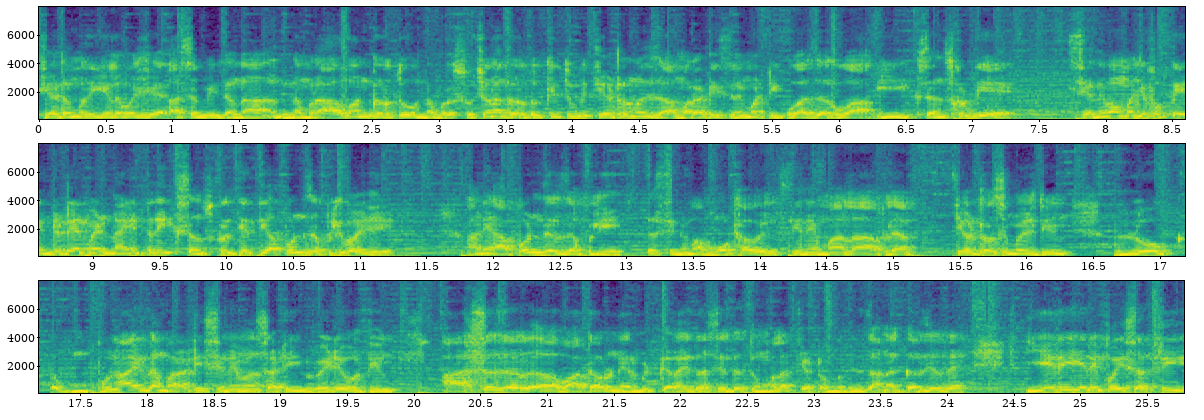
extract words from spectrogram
थिएटरमध्ये गेलं पाहिजे असं मी त्यांना नम्र आव्हान करतो नम्र सूचना करतो की तुम्ही थिएटरमध्ये जा. मराठी सिनेमा टिकवा जगवा. ही एक संस्कृती आहे. सिनेमा म्हणजे फक्त एंटरटेनमेंट नाही तर एक संस्कृती आहे ती आपण जपली पाहिजे. आणि आपण जर जपली तर सिनेमा मोठा होईल. सिनेमाला आपल्या थिएटर्स मिळतील. लोक पुन्हा एकदा मराठी सिनेमासाठी वेडे होतील. असं जर वातावरण निर्मित करायचं असेल तर तुम्हाला थिएटरमध्ये जाणं गरजेचं आहे. ये रे ये रे पैसा थ्री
